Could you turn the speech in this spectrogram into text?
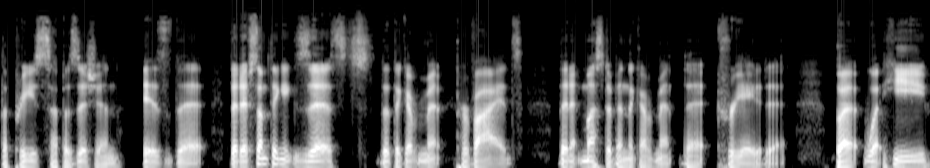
the presupposition is that that if something exists that the government provides, then it must have been the government that created it. But what he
